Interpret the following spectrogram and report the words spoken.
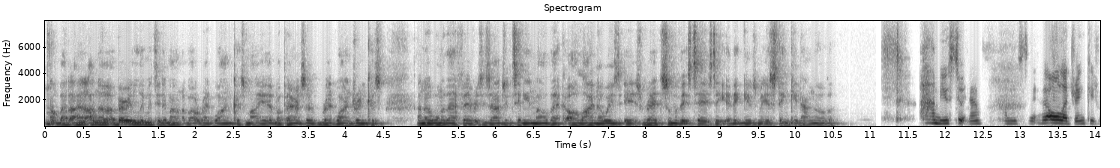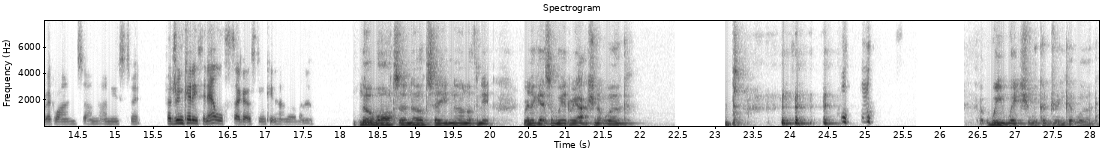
Not bad. I, I know a very limited amount about red wine because my uh, my parents are red wine drinkers. I know one of their favourites is Argentinian Malbec. All I know is it's red, some of it's tasty, and it gives me a stinking hangover. I'm used to it now. I'm used to it. All I drink is red wine, so I'm, I'm used to it. I drink anything else, I get a stinking hangover now. No water, no tea, no nothing. It really gets a weird reaction at work. we wish we could drink at work.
